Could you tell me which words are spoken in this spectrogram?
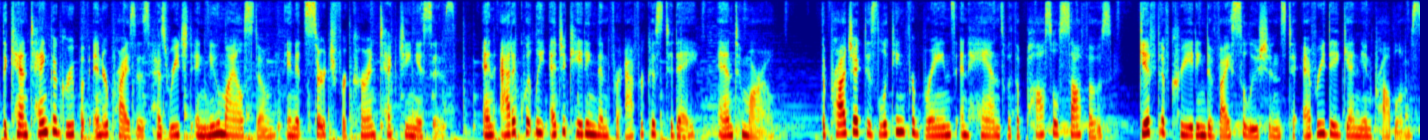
the Kantanka Group of Enterprises has reached a new milestone in its search for current tech geniuses and adequately educating them for Africa's today and tomorrow. The project is looking for brains and hands with Apostle Safo's gift of creating device solutions to everyday Ghanaian problems,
